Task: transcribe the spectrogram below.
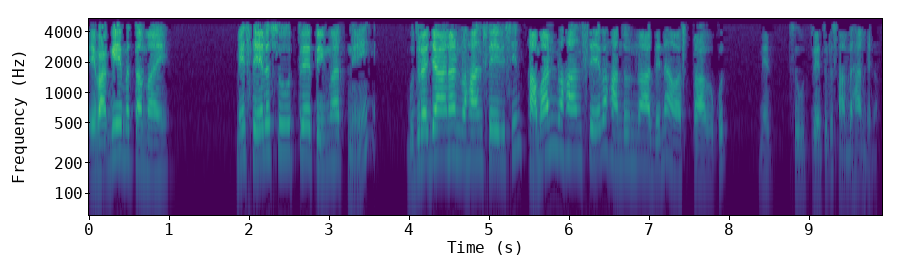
ඒ වගේම තමයි මේ සේල සූත්‍රයේ පින්වත්නි බුදුරජාණන් වහන්සේ විසින් තමන් වහන්සේව හඳුන්වා දෙන අවස්ථාවකුත් මේ සූත්‍රය තුළ සඳහන් වෙනවා.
